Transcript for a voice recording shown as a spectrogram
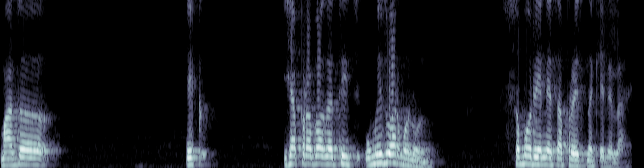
माझं एक ह्या प्रभागातील उमेदवार म्हणून समोर येण्याचा प्रयत्न केलेला आहे.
